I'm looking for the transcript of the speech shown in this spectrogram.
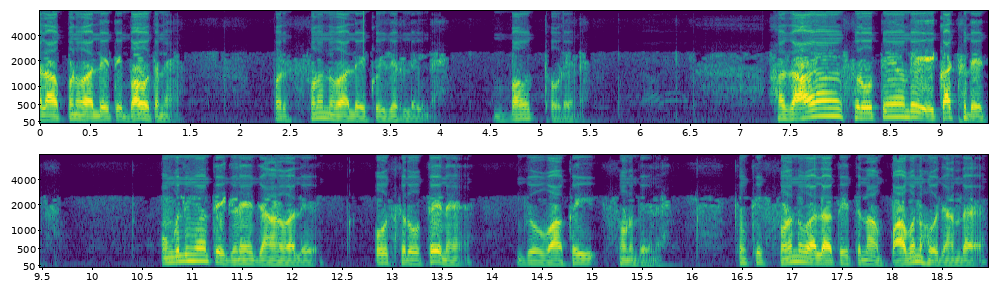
ਅਲਾਪਣ ਵਾਲੇ ਤੇ ਬਹੁਤ ਨੇ ਪਰ ਸੁਣਨ ਵਾਲੇ ਕੋਈ ਵਿਰਲੇ ਹੀ ਨੇ ਬਹੁਤ ਥੋੜੇ ਨੇ ਹਜ਼ਾਰਾਂ ਸਰੋਤਿਆਂ ਦੇ ਇਕੱਠ ਵਿੱਚ ਉਂਗਲੀਆਂ ਤੇ ਗਿਣੇ ਜਾਣ ਵਾਲੇ ਉਹ ਸਰੋਤੇ ਨੇ ਜੋ ਵਾਕਈ ਸੁਣਦੇ ਨੇ। ਕਿਉਂਕਿ ਸੁਣਨ ਵਾਲਾ ਤੇ ਇਤਨਾ ਪਾਵਨ ਹੋ ਜਾਂਦਾ ਹੈ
